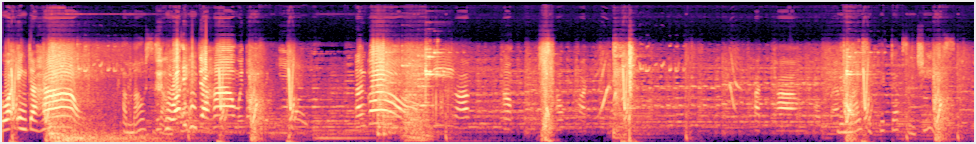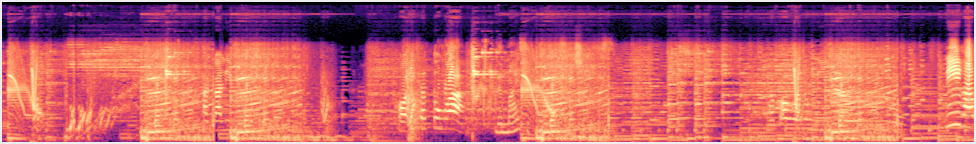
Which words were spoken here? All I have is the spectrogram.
รือว่าเองจะห้าว A mouse ห is รือว่า on เอง site. จะห้าวไม่ต้องมีสกิลงั้นก็นี่ครับเอาเอาขัดขัดทางขอแป๊บ The mice have picked up some cheese. ขัดการรีวิวขออีกสักตัว The mice have picked up some cheese. แล้วก็เอาไว้ตรงนี้เลย นี่ครับ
